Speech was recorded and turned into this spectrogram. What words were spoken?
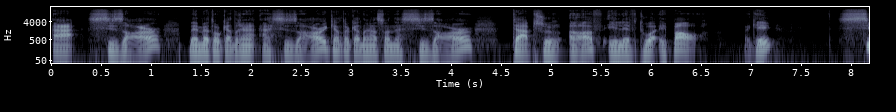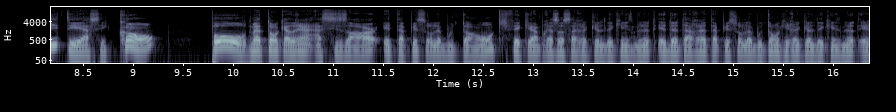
à 6 heures, ben mets ton cadran à 6 heures. Et quand ton cadran sonne à 6 heures, tape sur off et lève-toi et pars. OK? Si tu es assez con pour mettre ton cadran à 6 heures et taper sur le bouton, qui fait qu'après ça, ça recule de 15 minutes, et de retaper sur le bouton qui recule de 15 minutes. Et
